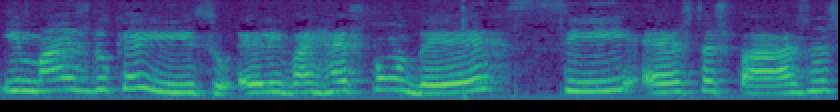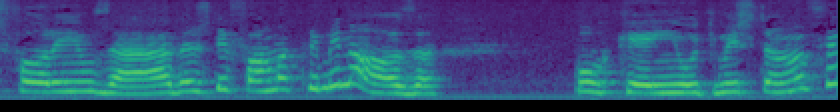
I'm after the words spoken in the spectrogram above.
E mais do que isso, ele vai responder se estas páginas forem usadas de forma criminosa. Porque, em última instância,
